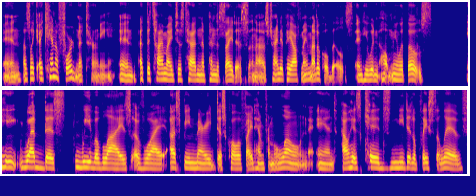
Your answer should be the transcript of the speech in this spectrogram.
And I was like, I can't afford an attorney. And at the time, I just had an appendicitis and I was trying to pay off my medical bills, and he wouldn't help me with those. He webbed this weave of lies of why us being married disqualified him from a loan and how his kids needed a place to live.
